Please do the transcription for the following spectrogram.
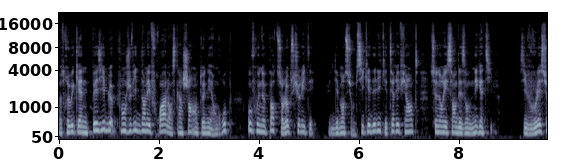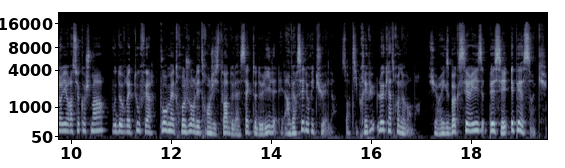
Votre week-end paisible plonge vite dans l'effroi lorsqu'un chant entonné en groupe ouvre une porte sur l'obscurité, une dimension psychédélique et terrifiante se nourrissant des ondes négatives. Si vous voulez survivre à ce cauchemar, vous devrez tout faire pour mettre au jour l'étrange histoire de la secte de l'île et inverser le rituel. Sortie prévue le 4 novembre. Sur Xbox Series, PC et PS5.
